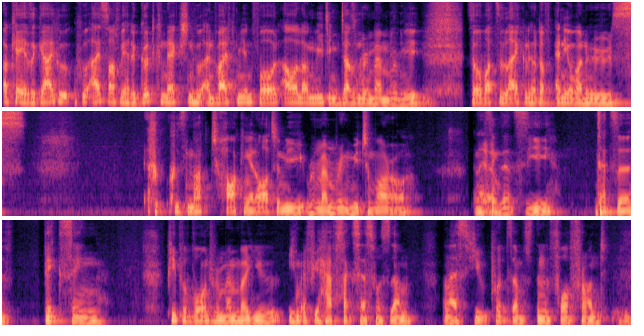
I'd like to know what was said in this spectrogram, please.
okay, the guy who, who I thought we had a good connection, who invited me in for an hour long meeting, doesn't remember me. So, what's the likelihood of anyone who's who's not talking at all to me remembering me tomorrow? And yeah. I think that's the that's a big thing. People won't remember you even if you have success with them unless you put them in the forefront. Mm -hmm.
